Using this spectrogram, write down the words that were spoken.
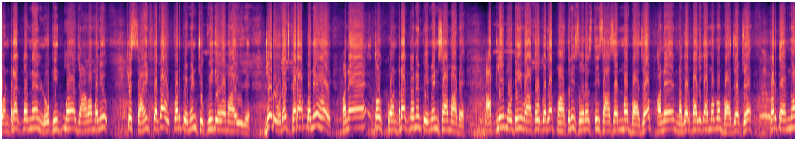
કોન્ટ્રાક્ટરને લોકહિતમાં જાણવા મળ્યું કે સાહીઠ ટકા ઉપર પેમેન્ટ ચૂકવી દેવામાં આવ્યું છે. જો રોડ જ ખરાબ બન્યો હોય અને તો કોન્ટ્રાક્ટરને પેમેન્ટ શા માટે? આટલી મોટી વાતો કરતાં પાંત્રીસ વર્ષથી શાસનમાં ભાજપ અને નગરપાલિકામાં પણ ભાજપ છે. પણ તેમનો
